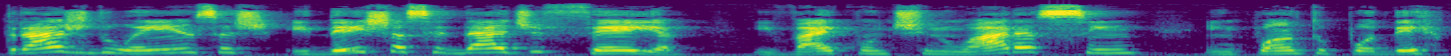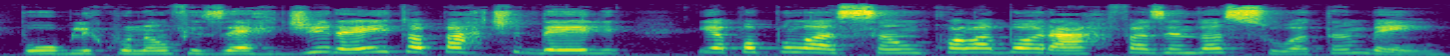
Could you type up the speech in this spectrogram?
traz doenças e deixa a cidade feia. E vai continuar assim enquanto o poder público não fizer direito a parte dele e a população colaborar fazendo a sua também.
